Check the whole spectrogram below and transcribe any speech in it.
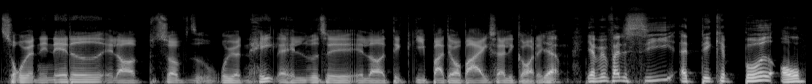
så ryger den i nettet, eller så ryger den helt af helvede til, eller det, gik bare, det var bare ikke særlig godt, ikke? Ja. Jeg vil faktisk sige, at det kan både og,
